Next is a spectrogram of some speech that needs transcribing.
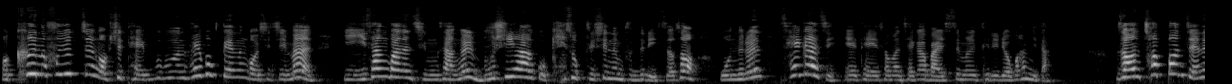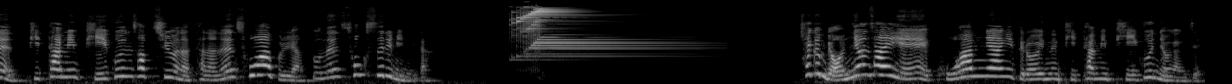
뭐 큰 후유증 없이 대부분 회복되는 것이지만 이 이상 반응 증상을 무시하고 계속 드시는 분들이 있어서 오늘은 세 가지에 대해서만 제가 말씀을 드리려고 합니다. 우선 첫 번째는 비타민 B군 섭취 후 나타나는 소화불량 또는 속쓰림입니다. 최근 몇 년 사이에 고함량이 들어있는 비타민 B군 영양제,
